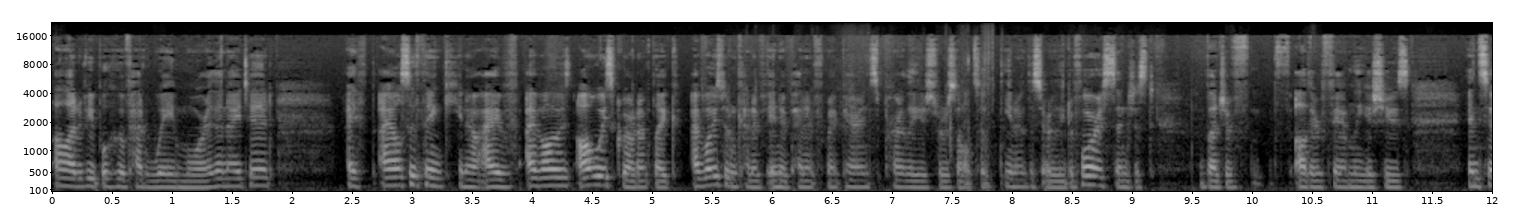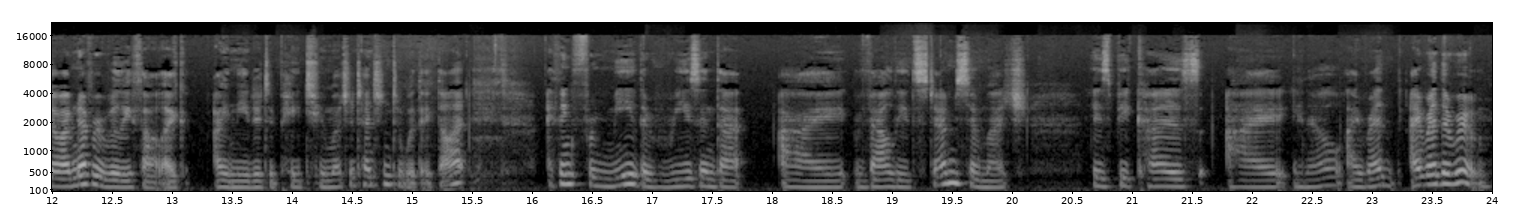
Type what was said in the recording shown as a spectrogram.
a lot of people who have had way more than I did. I, I also think you know I've I've always always grown up like I've always been kind of independent from my parents partly as a result of you know this early divorce and just a bunch of other family issues. And so I've never really thought like I needed to pay too much attention to what they thought. I think for me the reason that I valued STEM so much is because I you know I read I read the room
